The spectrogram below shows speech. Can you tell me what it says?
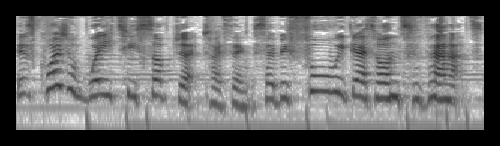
it's quite a weighty subject, I think. So, before we get on to that,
